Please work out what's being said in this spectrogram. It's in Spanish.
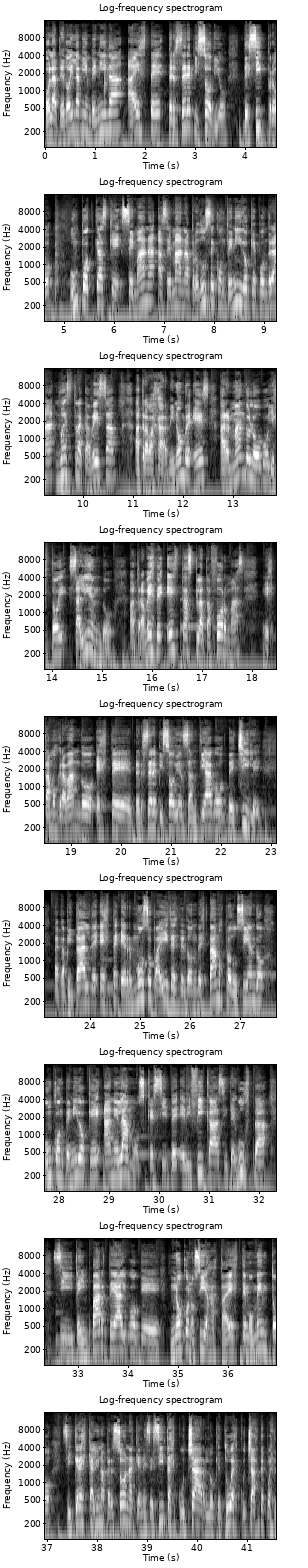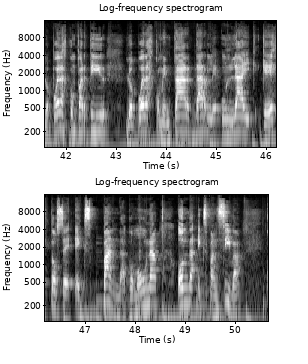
Hola, te doy la bienvenida a este tercer episodio de Pro, un podcast que semana a semana produce contenido que pondrá nuestra cabeza a trabajar. Mi nombre es Armando Lobo y estoy saliendo a través de estas plataformas. Estamos grabando este tercer episodio en Santiago de Chile la capital de este hermoso país desde donde estamos produciendo un contenido que anhelamos, que si te edifica, si te gusta, si te imparte algo que no conocías hasta este momento, si crees que hay una persona que necesita escuchar lo que tú escuchaste, pues lo puedas compartir, lo puedas comentar, darle un like, que esto se expanda como una onda expansiva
